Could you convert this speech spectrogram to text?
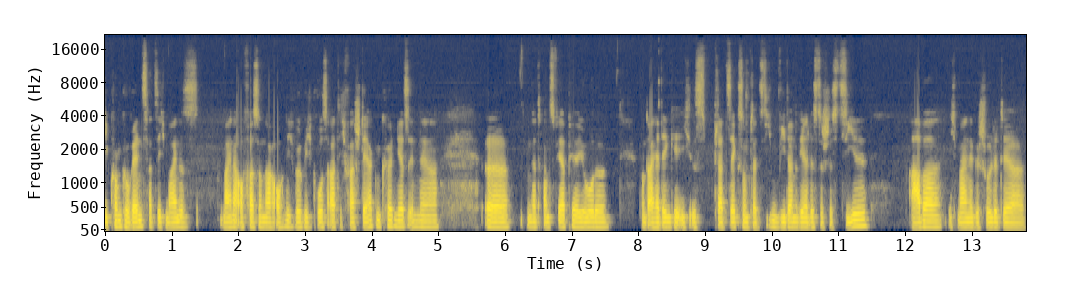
die Konkurrenz hat sich meines, meiner Auffassung nach auch nicht wirklich großartig verstärken können jetzt in der, äh, in der Transferperiode. Von daher denke ich, ist Platz 6 und Platz 7 wieder ein realistisches Ziel. Aber ich meine, geschuldet der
